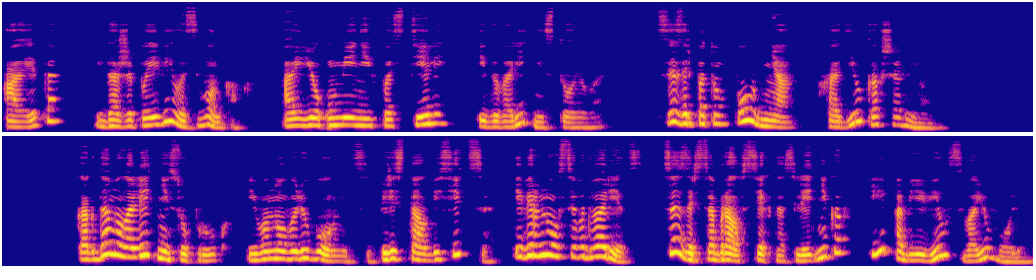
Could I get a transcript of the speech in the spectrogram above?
А это даже появилось вон как. О ее умении в постели и говорить не стоило. Цезарь потом полдня ходил как шальной. Когда малолетний супруг его новой любовницы перестал беситься и вернулся во дворец, Цезарь собрал всех наследников и объявил свою волю.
